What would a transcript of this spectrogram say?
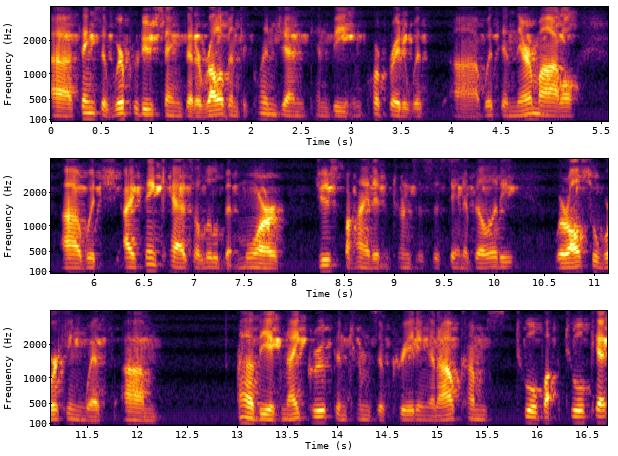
uh, things that we're producing that are relevant to ClinGen can be incorporated with uh, within their model, which I think has a little bit more juice behind it in terms of sustainability. We're also working with um, the Ignite group in terms of creating an outcomes tool toolkit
